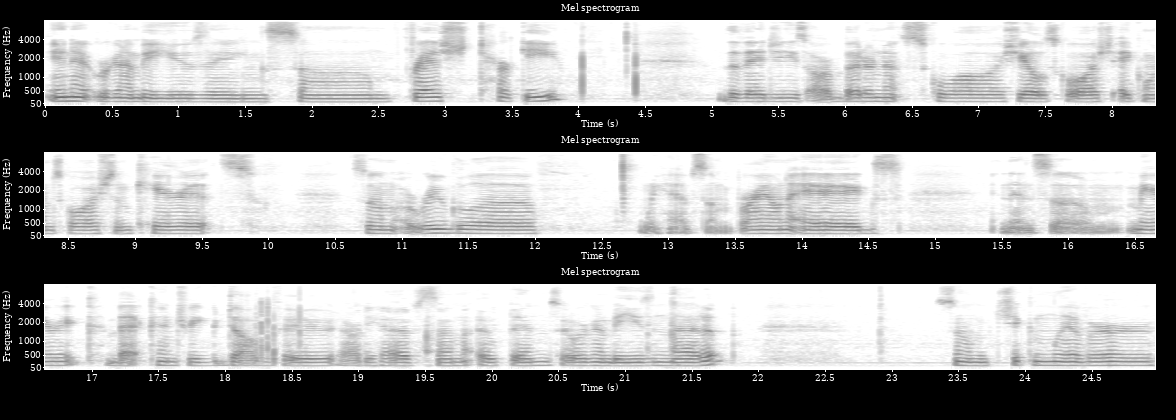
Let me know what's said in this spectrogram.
In it we're to be using some fresh turkey. The veggies are butternut squash, yellow squash, acorn squash, some carrots, some arugula, we have some brown eggs, and then some Merrick Backcountry dog food. I already have some open, so we're going to be using that up. Some chicken liver,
